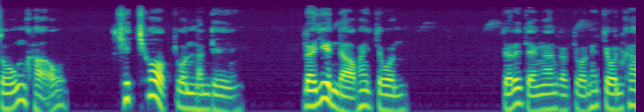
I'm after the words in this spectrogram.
สูงขาวชิดชอบโจรทันทีเลยยื่นดาบให้โจร จะได้แต่งงานกับโจรให้โจรฆ่า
